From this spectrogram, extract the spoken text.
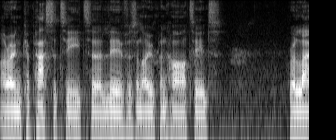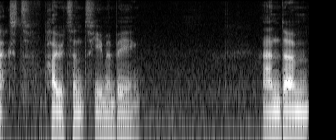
Our own capacity to live as an open-hearted, relaxed, potent human being. And um,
